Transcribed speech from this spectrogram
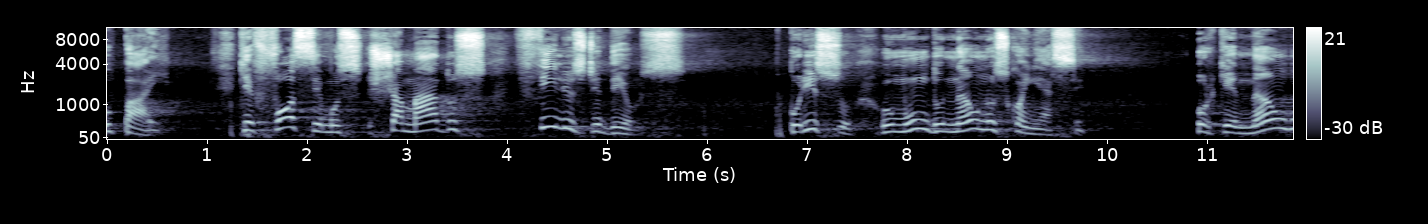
o Pai, que fôssemos chamados filhos de Deus. Por isso o mundo não nos conhece, porque não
